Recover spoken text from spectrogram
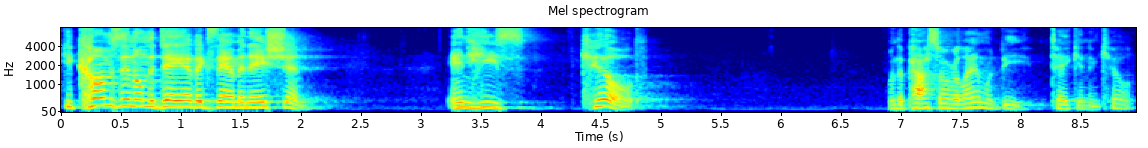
He comes in on the day of examination and he's killed when the Passover lamb would be taken and killed.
